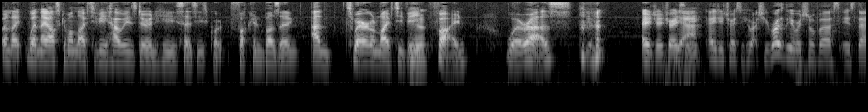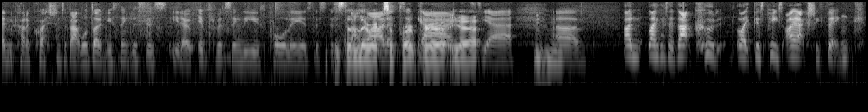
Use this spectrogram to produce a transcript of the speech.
And like when they ask him on live TV how he's doing, he says he's quote fucking buzzing and swearing on live TV. Yeah. Fine. Whereas AJ Tracey, Yeah, AJ Tracey, who actually wrote the original verse, is then kind of questioned about, well, don't you think this is, you know, influencing the youth poorly? Is this, this Is the lyrics appropriate? gangs? Yeah. yeah. Um, and like I said, that could, like this piece, I actually think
